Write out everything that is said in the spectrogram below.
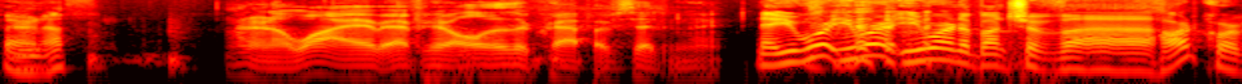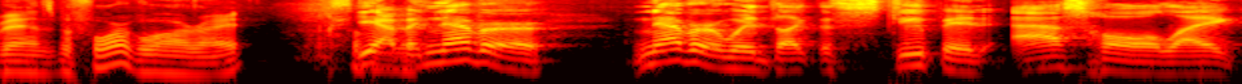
Fair enough. I don't know why after all the other crap I've said tonight. Now you were you were you were in a bunch of uh, hardcore bands before Gwar, right? yeah, but never never with like the stupid asshole like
